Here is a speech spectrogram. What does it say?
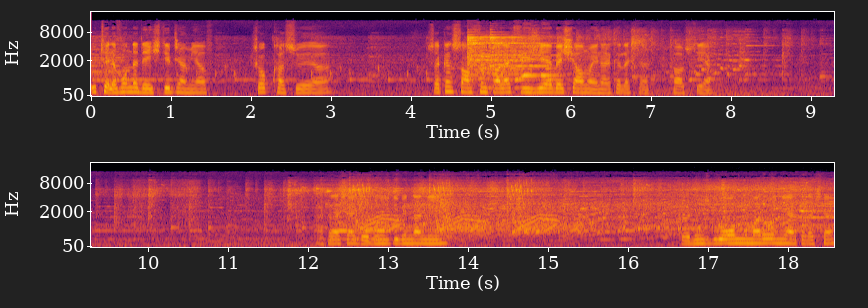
Bu telefonu da değiştireceğim ya. Çok kasıyor ya. Sakın Samsung Galaxy J5 almayın arkadaşlar. Tavsiye. Arkadaşlar gördüğünüz gibi Nani. Gördüğünüz gibi 10 numara oynuyor arkadaşlar.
